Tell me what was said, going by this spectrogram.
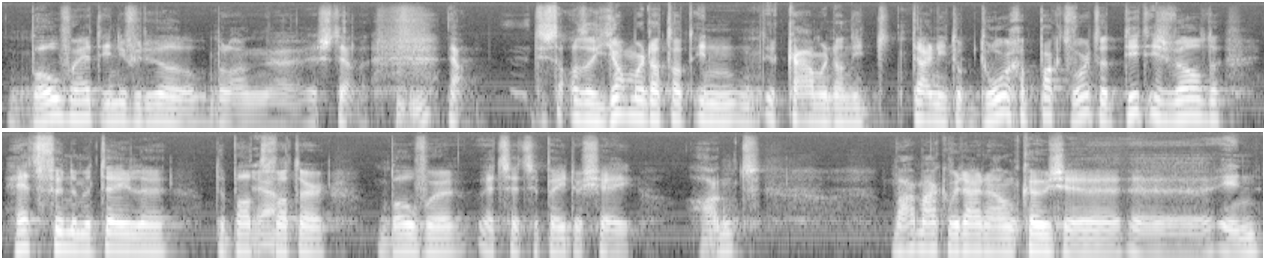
boven het individueel belang uh, stellen. Mhm. Mm -hmm. Nou, het is altijd jammer dat dat in de Kamer dan niet, daar niet op doorgepakt wordt. Dat dit is wel de, het fundamentele debat Ja. wat er boven het ZZP-dossier hangt. Waar maken we daar nou een keuze uh, in?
